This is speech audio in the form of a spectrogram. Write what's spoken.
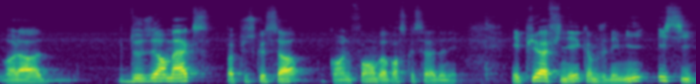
voilà, deux heures max, pas plus que ça. Encore une fois, on va voir ce que ça va donner. Et puis affiner, comme je l'ai mis ici.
